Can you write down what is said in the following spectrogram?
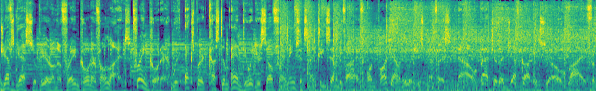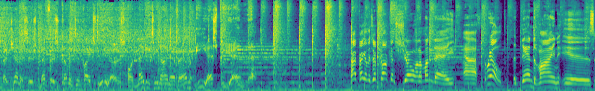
Jeff's guests appear on the Frame Corner phone lines. Frame Corner with expert custom and do-it-yourself framing since 1975 on Park Avenue in East Memphis. Now, back to the Geoff Calkins Show, live from the Genesis Memphis Covington Pike Studios on 92.9 FM ESPN. All right, back on the Geoff Calkins Show on a Monday. Uh, thrilled that Dan Devine is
